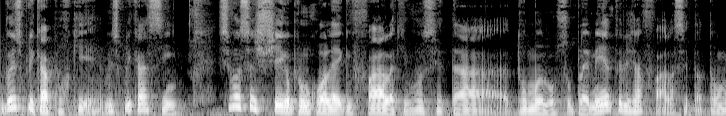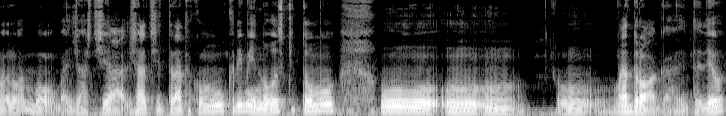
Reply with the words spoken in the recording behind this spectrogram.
Vou explicar por quê. Vou explicar assim. Se você chega para um colega e fala que você está tomando um suplemento, ele já fala, você está tomando uma bomba, já te, já te trata como um criminoso que toma um, um, um, uma droga, entendeu?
